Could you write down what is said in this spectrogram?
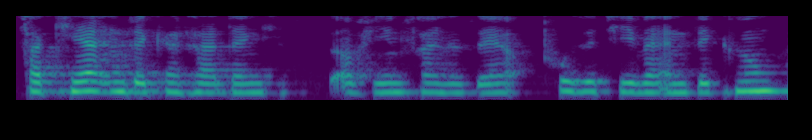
Verkehr entwickelt hat, denke ich, ist auf jeden Fall eine sehr positive Entwicklung.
